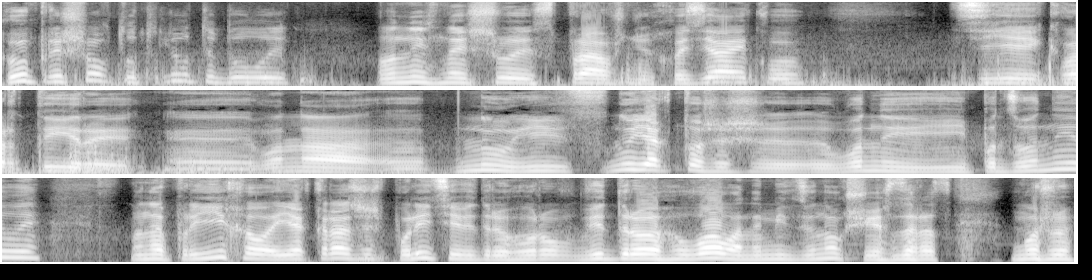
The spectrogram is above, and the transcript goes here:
Коли прийшов, тут люди були, вони знайшли справжню хазяйку цієї квартири. Е, вона, е, ну, і, ну як теж е, вони їй подзвонили. Вона приїхала, і якраз ж поліція відреагувала на мій дзвінок, що я зараз можу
